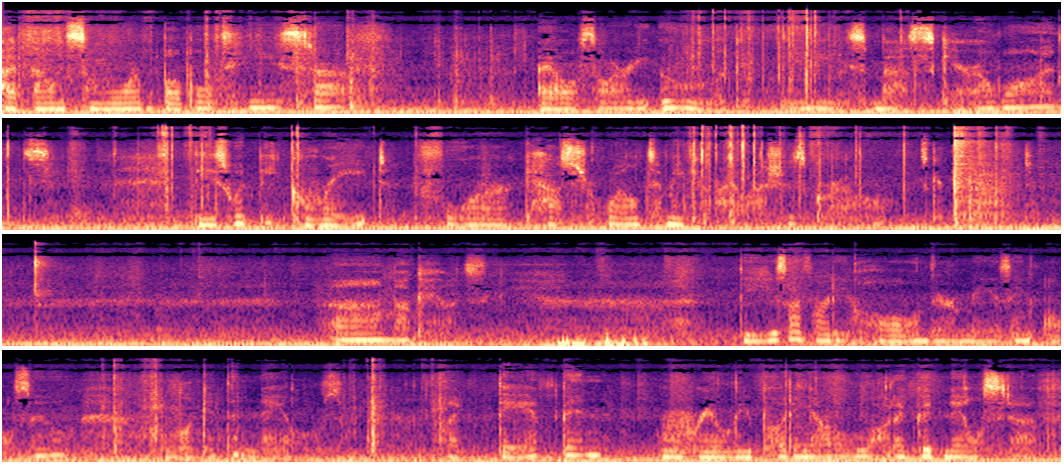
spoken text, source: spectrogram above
I found some more bubble tea stuff. I also already, ooh, look at these mascara wands. These would be great for castor oil to make your eyelashes grow. Let's get that. Um, okay, let's see. These I've already hauled. They're amazing. Also, look at the nails. Like, they have been really putting out a lot of good nail stuff.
